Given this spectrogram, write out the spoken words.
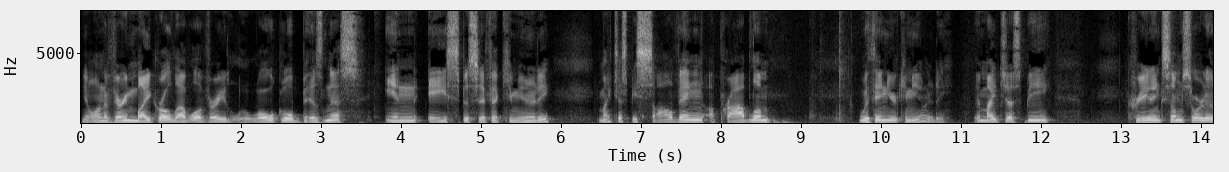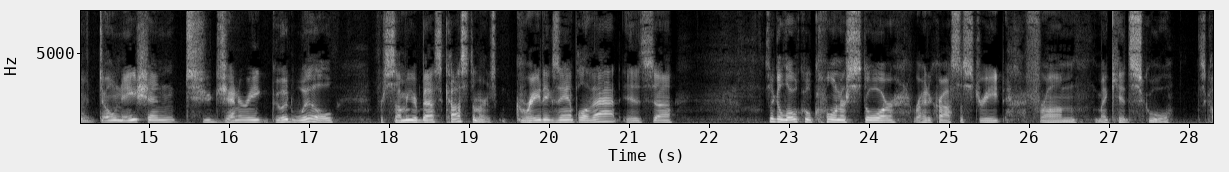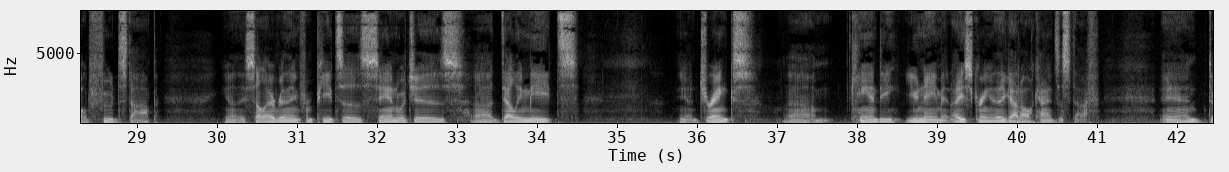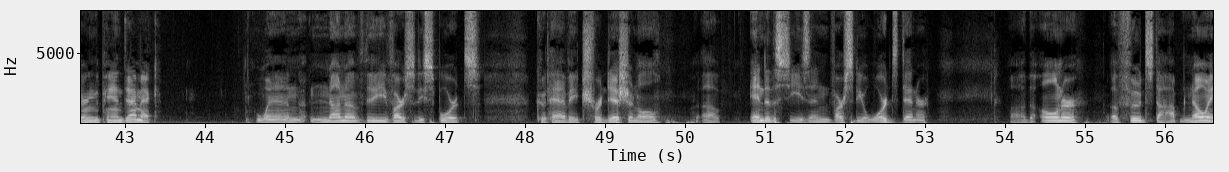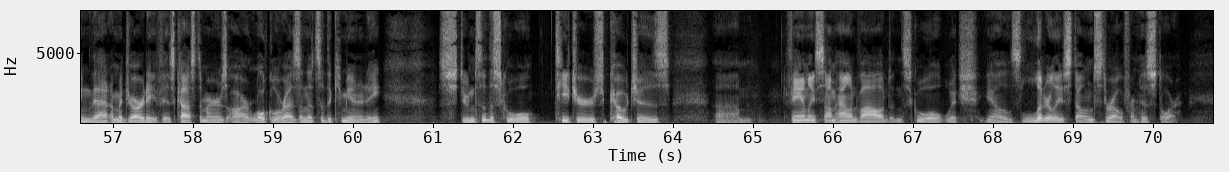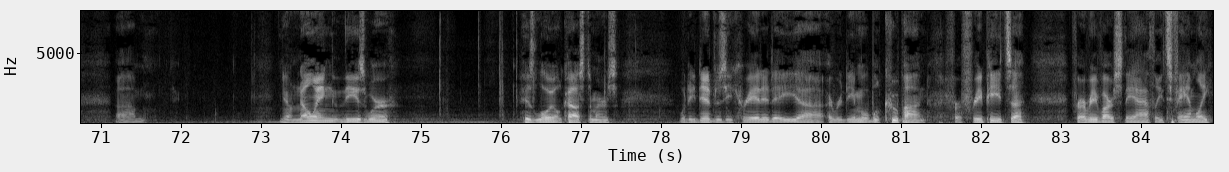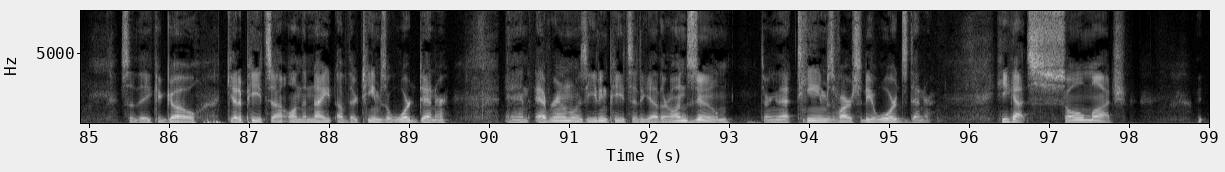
you know, on a very micro level, a very local business in a specific community. It might just be solving a problem within your community. It might just be creating some sort of donation to generate goodwill for some of your best customers. Great example of that is uh, it's like a local corner store right across the street from my kid's school. It's called Food Stop. You know, they sell everything from pizzas, sandwiches, uh, deli meats, you know, drinks, um, candy, you name it, ice cream. They got all kinds of stuff. And during the pandemic, when none of the varsity sports could have a traditional uh, end of the season varsity awards dinner, uh, the owner of Food Stop, knowing that a majority of his customers are local residents of the community, students of the school, teachers, coaches, um, families somehow involved in the school, which you know is literally a stone's throw from his store. Um, you know, knowing these were his loyal customers, what he did was he created a uh, a redeemable coupon for free pizza for every varsity athlete's family so they could go get a pizza on the night of their team's award dinner. And everyone was eating pizza together on Zoom during that team's varsity awards dinner. He got so much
